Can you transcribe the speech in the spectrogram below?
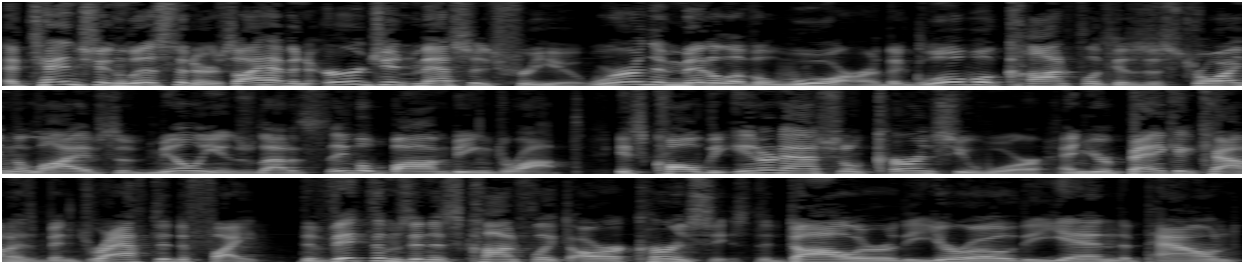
Attention listeners, I have an urgent message for you. We're in the middle of a war. The global conflict is destroying the lives of millions without a single bomb being dropped. It's called the International Currency War, and your bank account has been drafted to fight. The victims in this conflict are our currencies the dollar, the euro, the yen, the pound.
